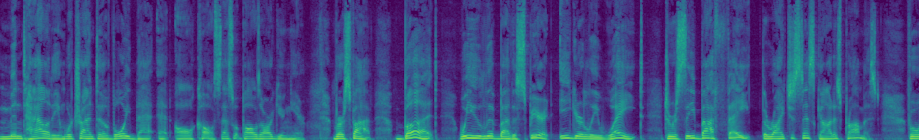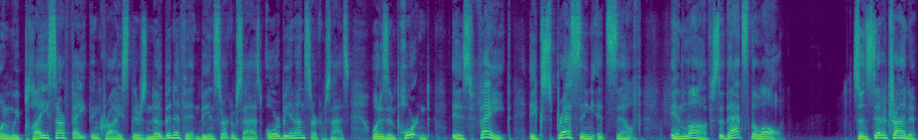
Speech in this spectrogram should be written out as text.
mentality. And we're trying to avoid that at all costs. That's what Paul's arguing here. Verse 5 But we who live by the Spirit eagerly wait to receive by faith the righteousness God has promised. For when we place our faith in Christ, there's no benefit in being circumcised or being uncircumcised. What is important is faith expressing itself in love. So that's the law. So instead of trying to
